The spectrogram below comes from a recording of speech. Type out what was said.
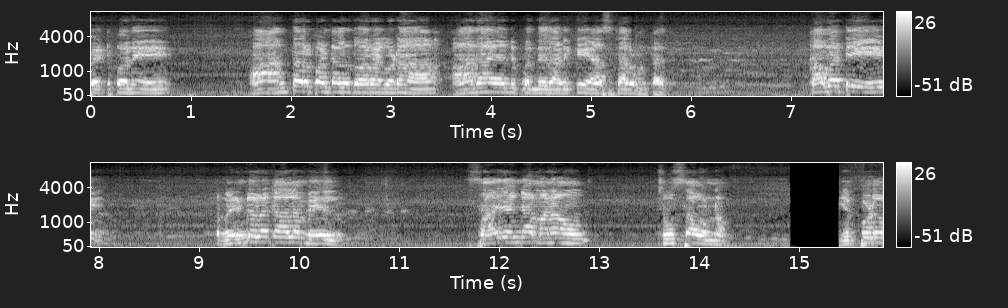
పెట్టుకొని ఆ అంతర పంటల ద్వారా కూడా ఆదాయాన్ని పొందేదానికి ఆస్కారం ఉంటుంది. కాబట్టి రెండు రకాల మేళ్ళు సహజంగా మనం చూస్తూ ఉన్నాం. ఎప్పుడు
